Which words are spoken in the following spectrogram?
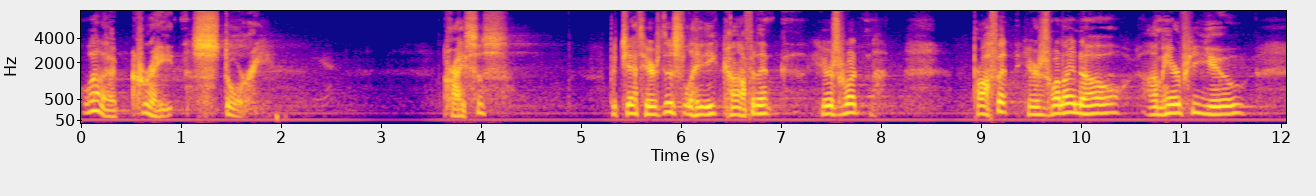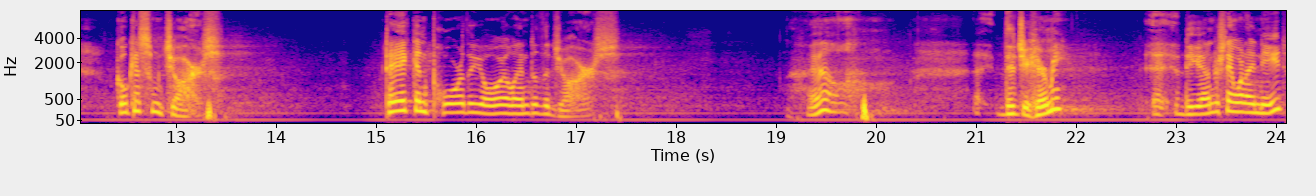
What a great story. Crisis. But yet, here's this lady, confident. Here's what, prophet, here's what I know. I'm here for you. Go get some jars. Take and pour the oil into the jars. Well, did you hear me? Uh, do you understand what I need?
